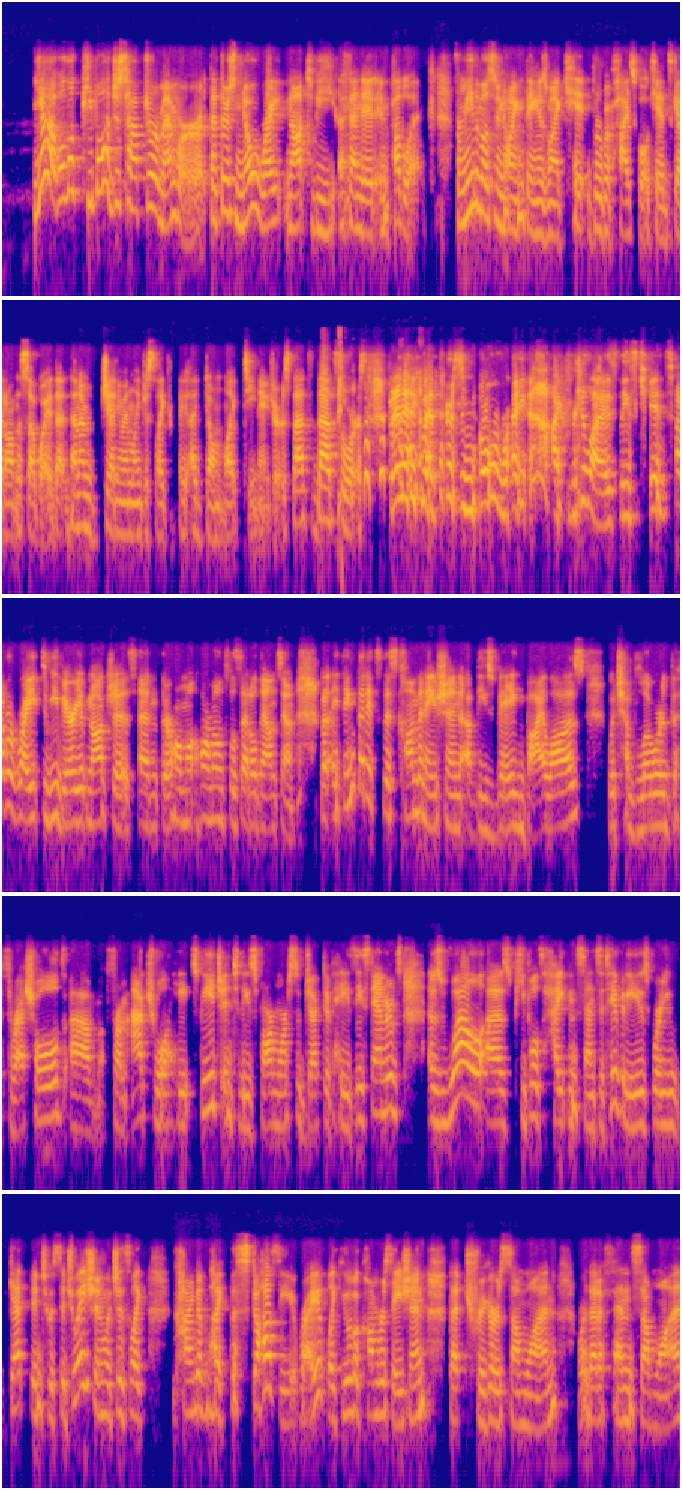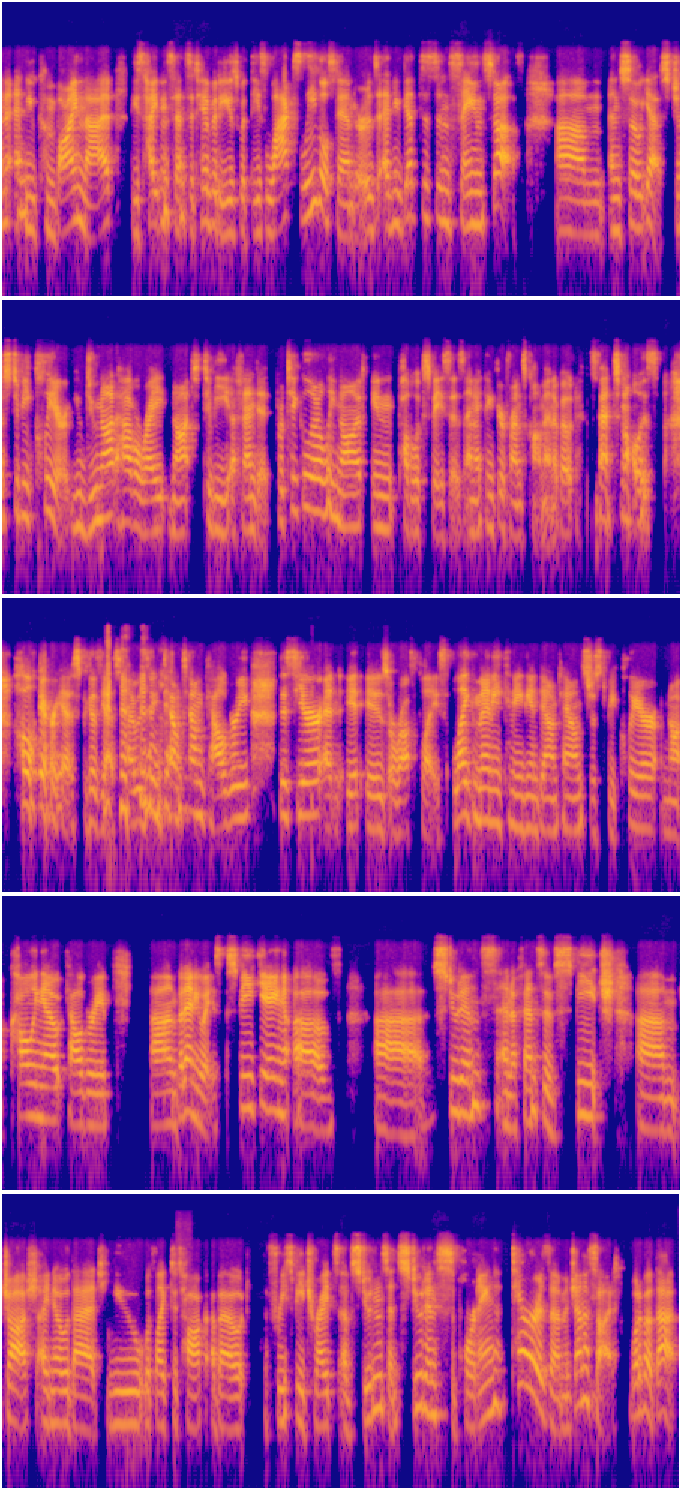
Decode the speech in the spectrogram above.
Yeah, well, look, people just have to remember that there's no right not to be offended in public. For me, the most annoying thing is when a kid, group of high school kids get on the subway. That then I'm genuinely just like, I, I don't like teenagers. That's that's the worst. but in any event, there's no right. I realize these kids have a right to be very obnoxious, and their horm- hormones will settle down soon. But I think that it's this combination of these vague bylaws, which have lowered the threshold um, from actual hate speech into these far more subjective, hazy standards, as well as people's heightened sensitivities, where you get into a situation which is like kind of like the Stasi, right? Like you have a conversation that triggers someone or that offends someone, and you combine that, these heightened sensitivities, with these lax legal standards, and you get this insane stuff. Um, and so, yes, just to be clear, you do not have a right not to be offended, particularly not in public spaces. And I think your friend's comment about fentanyl is hilarious because, yes, I was in downtown Calgary this year and it is a rough place. Like many Canadian downtowns, just to be clear, I'm not calling out Calgary. Um, but, anyways, speaking of uh, students and offensive speech. Um, Josh, I know that you would like to talk about the free speech rights of students and students supporting terrorism and genocide. What about that?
